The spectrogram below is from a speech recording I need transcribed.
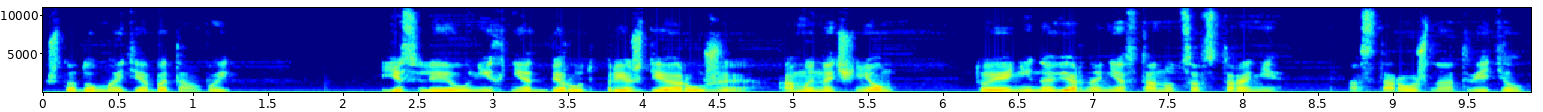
«Что думаете об этом вы?» «Если у них не отберут прежде оружие, а мы начнем, то и они, наверное, не останутся в стороне», — осторожно ответил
